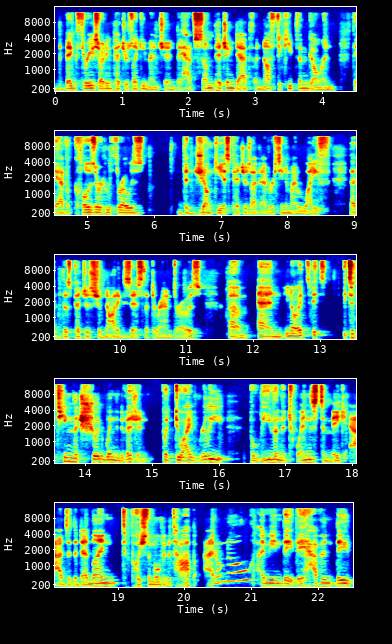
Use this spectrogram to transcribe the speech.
the big three starting pitchers, like you mentioned. They have some pitching depth enough to keep them going. They have a closer who throws the junkiest pitches I've ever seen in my life. That those pitches should not exist that Duran throws. Um, and you know, it's it's it's a team that should win the division. But do I really believe in the Twins to make adds at the deadline to push them over the top. I don't know. I mean, they they haven't they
